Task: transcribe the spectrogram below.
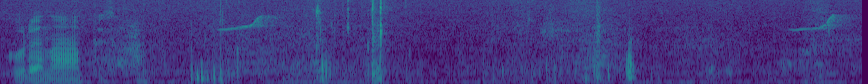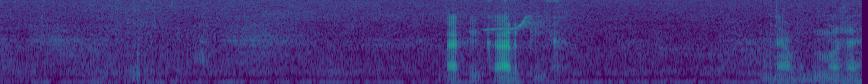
skórę na pysku. Taki karpik. Nawet może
